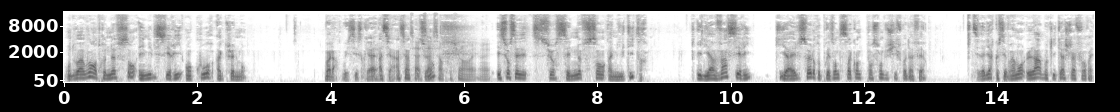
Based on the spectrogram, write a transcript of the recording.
On doit avoir entre 900 et 1000 séries en cours actuellement. Voilà, oui, c'est ce qui est assez, assez impressionnant. impressionnant ouais, Et sur ces, sur ces 900 à 1000 titres, il y a 20 séries qui, à elles seules, représentent 50% du chiffre d'affaires. C'est-à-dire que c'est vraiment l'arbre qui cache la forêt.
